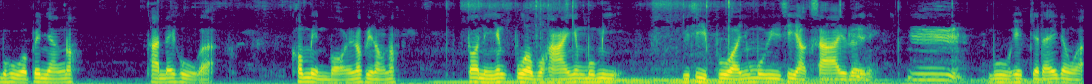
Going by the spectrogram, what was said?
บูหัวาเป็นหยังเนาะท่านได้หูกะคอมเมนต์บอกเลยเนาะพี่น้องเนาะตอนนี้ยังปัวบ่หายยังบ่มีวิธีปัวยังบ่มีวิธีรักษาอยู่เลยนี่บูเฮ็ดจะได้จังหวะ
